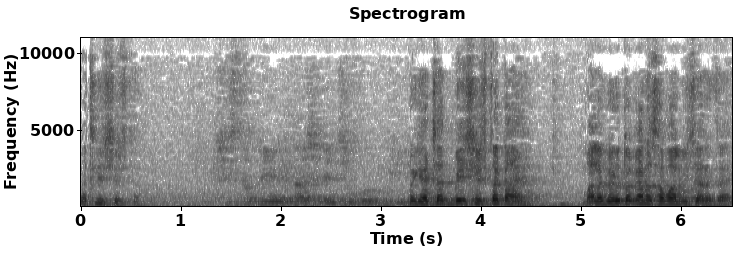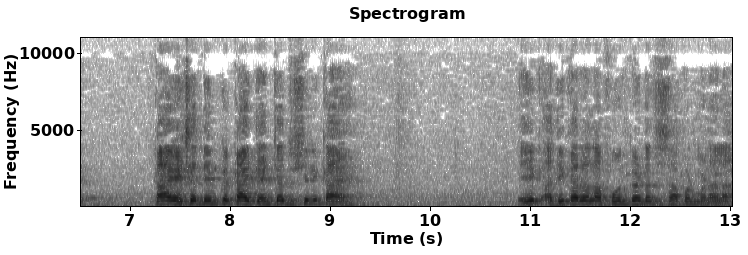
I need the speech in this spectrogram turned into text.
कसली शिस्त? शिस्तप्रिय नेता अशी त्यांची ओळख होती पण ह्याच्यात बेशिस्त काय? आहे? मला विरोधकांना सवाल विचारायचा आहे. काय ह्याच्यात नेमकं काय? त्यांच्या दृष्टीने काय? आहे एक अधिकाऱ्याला फोन करणं जसं आपण म्हणाला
